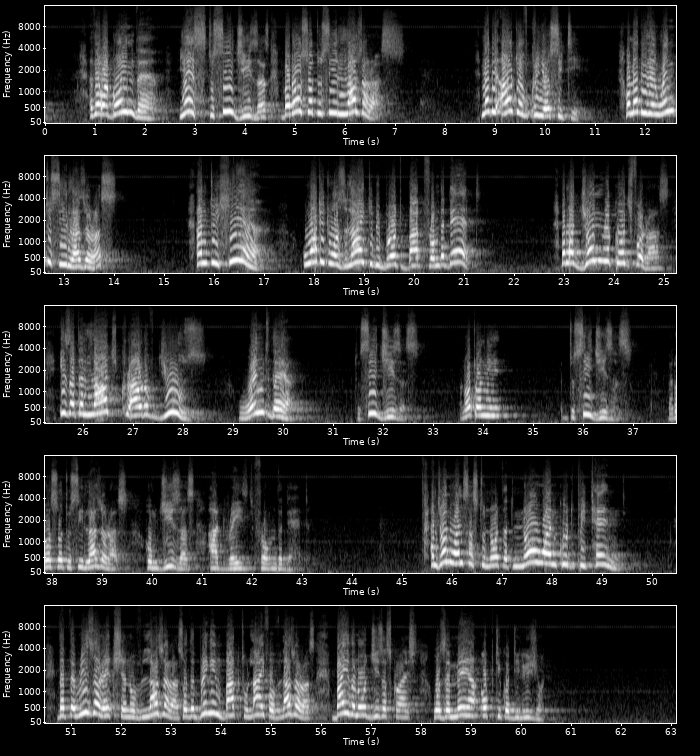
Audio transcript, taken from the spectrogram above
they were going there, yes, to see Jesus, but also to see Lazarus. Maybe out of curiosity. Or maybe they went to see Lazarus and to hear what it was like to be brought back from the dead. But what John records for us is that a large crowd of Jews went there to see Jesus. Not only to see Jesus, but also to see Lazarus, whom Jesus had raised from the dead. And John wants us to note that no one could pretend that the resurrection of Lazarus or the bringing back to life of Lazarus by the Lord Jesus Christ was a mere optical delusion.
